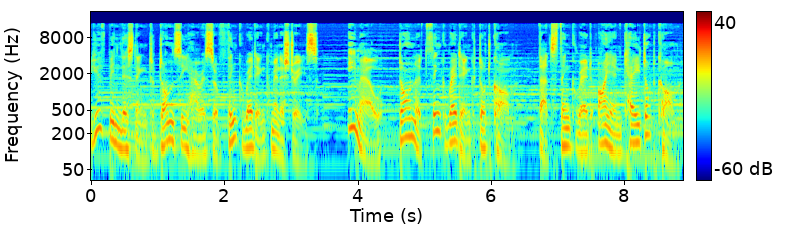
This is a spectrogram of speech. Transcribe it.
You've been listening to Don C. Harris of Think Red Ink Ministries. Email don at thinkredink.com. That's thinkredink.com.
